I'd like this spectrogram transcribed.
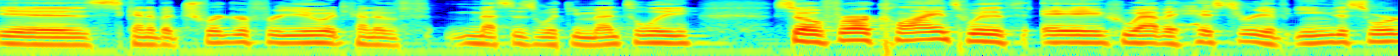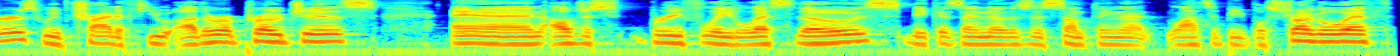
is kind of a trigger for you. It kind of messes with you mentally. So for our clients with a who have a history of eating disorders, we've tried a few other approaches and I'll just briefly list those because I know this is something that lots of people struggle with.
